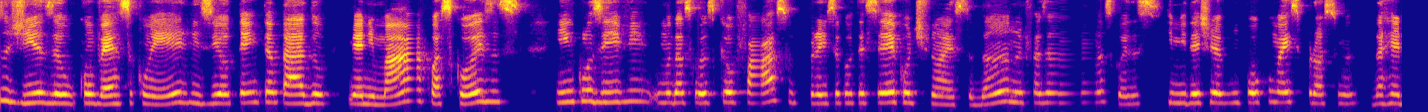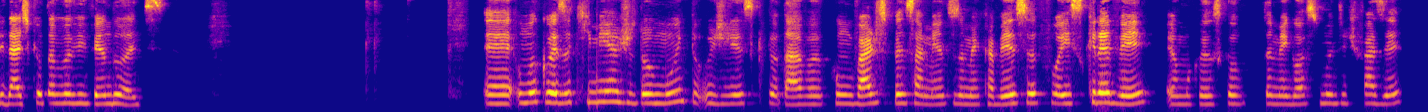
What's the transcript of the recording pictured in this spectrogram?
os dias eu converso com eles e eu tenho tentado me animar com as coisas. E, inclusive, uma das coisas que eu faço para isso acontecer é continuar estudando e fazendo as coisas que me deixa um pouco mais próxima da realidade que eu estava vivendo antes. É, uma coisa que me ajudou muito os dias que eu estava com vários pensamentos na minha cabeça foi escrever. É uma coisa que eu também gosto muito de fazer.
